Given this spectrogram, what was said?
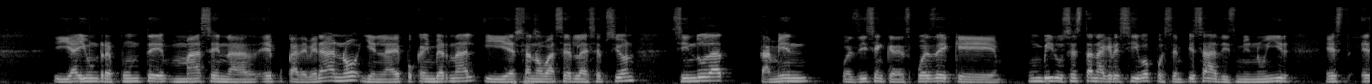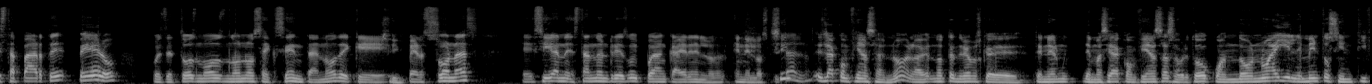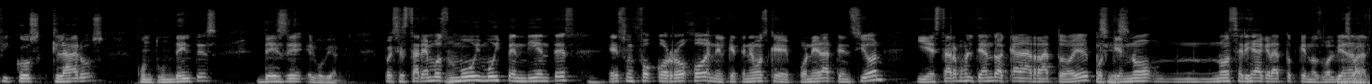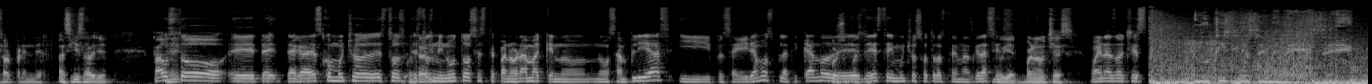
y hay un repunte más en la época de verano y en la época invernal y esta sí, no va a ser la excepción. Sin duda, también pues dicen que después de que un virus es tan agresivo, pues empieza a disminuir est esta parte, pero pues de todos modos no nos exenta, ¿no? De que personas eh, sigan estando en riesgo y puedan caer en, lo, en el hospital. Sí, ¿no? Es la confianza, ¿no? La, no tendríamos que tener demasiada confianza, sobre todo cuando no hay elementos científicos claros, contundentes desde el gobierno pues estaremos muy, muy pendientes. Es un foco rojo en el que tenemos que poner atención y estar volteando a cada rato, ¿eh? porque no, no sería grato que nos volvieran nos vale. a sorprender. Así es, Adrián. Fausto, ¿Eh? Eh, te, te, agradezco mucho estos, estos minutos, este panorama que no, nos amplías y pues seguiremos platicando de, de, este y muchos otros temas. Gracias. Muy bien, buenas noches. Buenas noches. Noticias MBS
